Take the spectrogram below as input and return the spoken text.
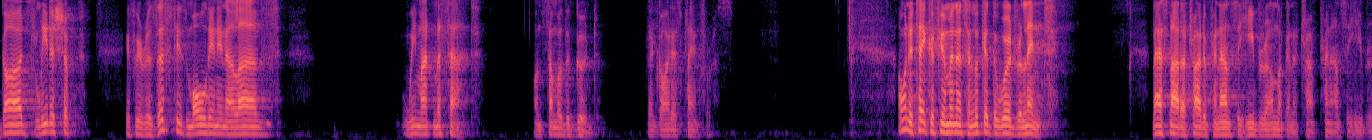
God's leadership, if we resist his molding in our lives, we might miss out on some of the good that God has planned for us. I want to take a few minutes and look at the word relent. Last night I tried to pronounce the Hebrew. I'm not going to try to pronounce the Hebrew.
